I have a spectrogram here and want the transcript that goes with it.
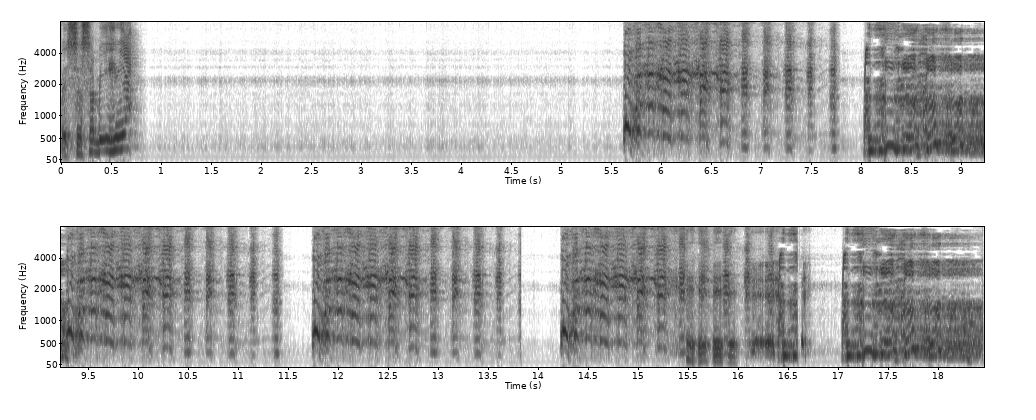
May sasabihin niya.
